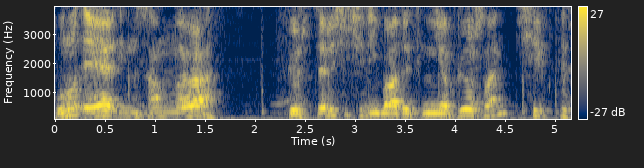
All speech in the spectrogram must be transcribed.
Bunu eğer insanlara gösteriş için ibadetini yapıyorsan şirktir.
